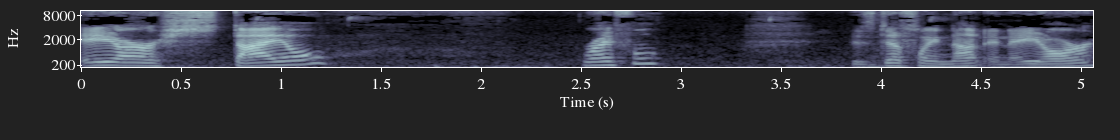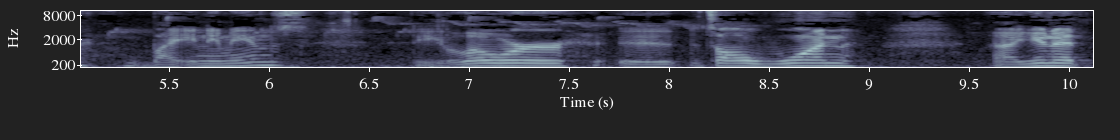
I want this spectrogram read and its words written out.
AR style rifle. It's definitely not an AR by any means. The lower, it's all one uh, unit.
